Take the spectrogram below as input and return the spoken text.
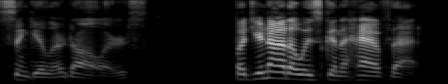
singular dollars. But you're not always gonna have that.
